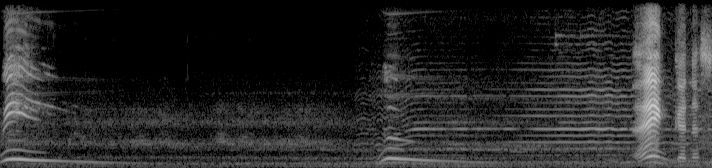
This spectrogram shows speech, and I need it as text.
Whee! Woo! Thank goodness.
